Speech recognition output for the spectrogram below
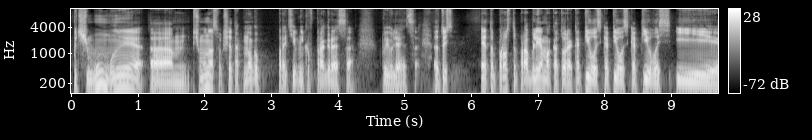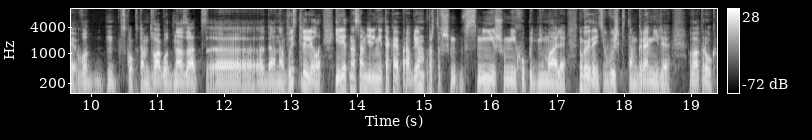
Почему мы, эм, почему у нас вообще так много противников прогресса появляется? Э, то есть это просто проблема, которая копилась, копилась, копилась, и вот сколько там, два года назад, э, да, она выстрелила? Или это на самом деле не такая проблема, просто в, шм, в СМИ шумиху поднимали, ну, когда эти вышки там громили вокруг?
